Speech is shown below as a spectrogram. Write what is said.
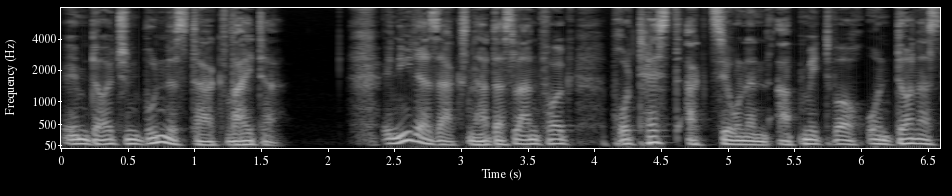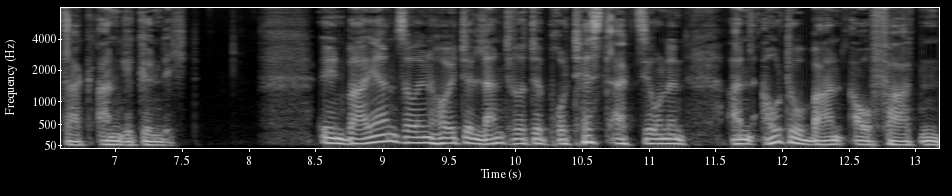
im Deutschen Bundestag weiter. In Niedersachsen hat das Landvolk Protestaktionen ab Mittwoch und Donnerstag angekündigt. In Bayern sollen heute Landwirte Protestaktionen an Autobahnauffahrten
